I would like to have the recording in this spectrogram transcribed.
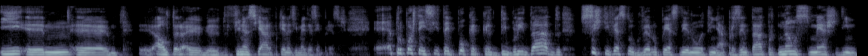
e eh, financiar pequenas e médias empresas. A proposta em si tem pouca credibilidade. Se estivesse no governo, o PSD não a tinha apresentado, porque não se mexe de,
